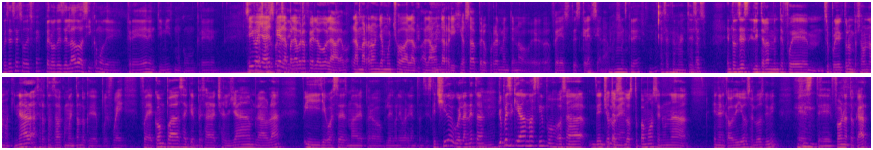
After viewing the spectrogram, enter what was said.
pues es eso, es fe, pero desde el lado así como de creer en ti mismo, como creer en Sí, vaya, es que la palabra fe luego la, la amarraron ya mucho a la, a la onda religiosa, pero pues realmente no, eh, fe es, es creencia nada más. es creer. Exactamente. Entonces, literalmente fue, mm, su proyecto lo empezaron a maquinar, hace rato estaba comentando que pues fue, fue de compas, hay que empezar a echarle jam, bla, bla, bla. Y llegó este desmadre, pero les vale verga entonces. Qué chido, güey, la neta. Yo pensé que iba más tiempo. O sea, de hecho, los, los, topamos en una. En el caudillo. Saludos, Vivi este, fueron a tocar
